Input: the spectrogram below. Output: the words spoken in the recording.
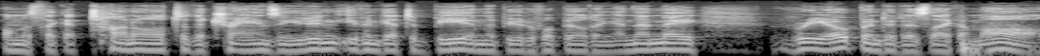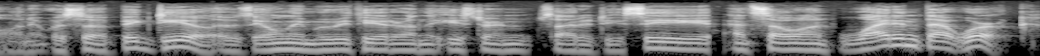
almost like a tunnel to the trains, and you didn't even get to be in the beautiful building. And then they reopened it as like a mall, and it was a big deal. It was the only movie theater on the eastern side of DC, and so on. Why didn't that work?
